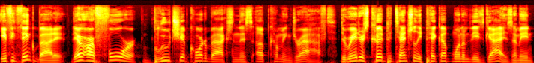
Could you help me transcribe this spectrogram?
if you think about it, there are four blue chip quarterbacks in this upcoming draft. The Raiders could potentially pick up one of these guys. I mean,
